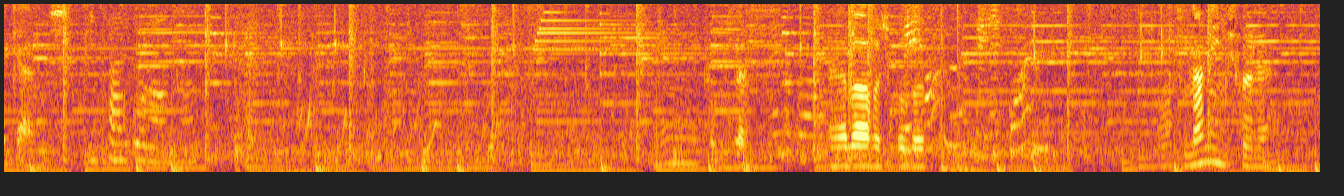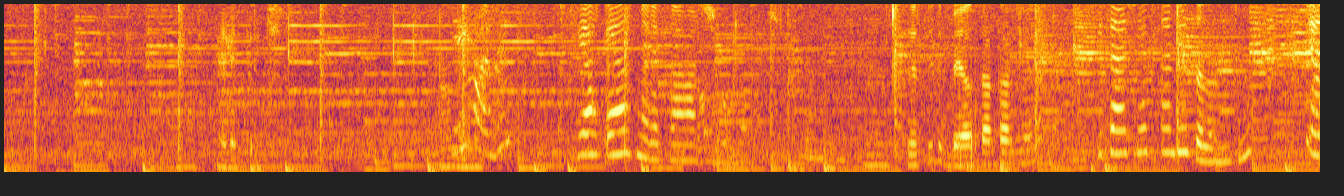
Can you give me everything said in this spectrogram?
Yeniler gelmiş. İthal oranlı. Çok güzel. Merhaba, hoş bulduk. Bunlar neymiş böyle? Elektrik. Şey vardı. Siyah beyaz melekler vardı. Hmm, siyah değil de beyazlar güzel. Bir tane siyah bir tane beyaz alalım zaman. Ya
